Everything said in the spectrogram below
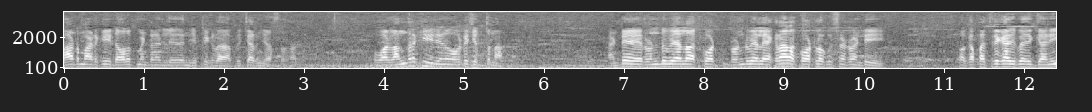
మాట మాటకి డెవలప్మెంట్ అనేది లేదని చెప్పి ఇక్కడ ప్రచారం చేస్తున్నారు. వాళ్ళందరికీ నేను ఒకటే చెప్తున్నా. అంటే రెండు వేల కోట్ రెండు వేల ఎకరాల కోట్లో కూర్చున్నటువంటి ఒక పత్రికాధిపతికి కానీ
